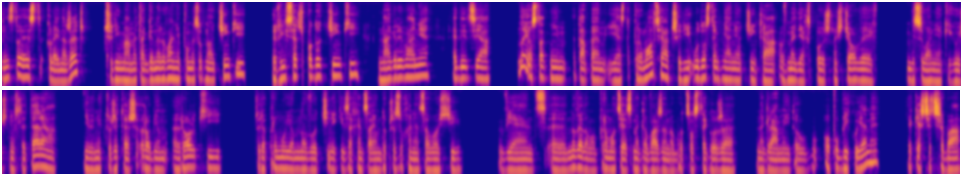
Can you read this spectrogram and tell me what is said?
Więc to jest kolejna rzecz, czyli mamy tak generowanie pomysłów na odcinki, research pod odcinki, nagrywanie, edycja, no i ostatnim etapem jest promocja, czyli udostępnianie odcinka w mediach społecznościowych, wysyłanie jakiegoś newslettera. Nie wiem, niektórzy też robią rolki, które promują nowy odcinek i zachęcają do przesłuchania całości. Więc, e, no wiadomo, promocja jest mega ważna, no bo co z tego, że nagramy i to opublikujemy, jak jeszcze trzeba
